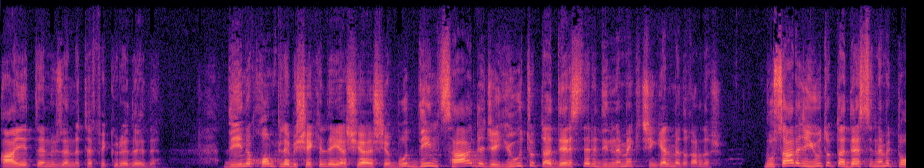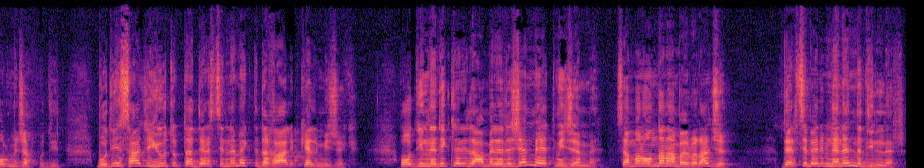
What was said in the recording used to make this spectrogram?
Ayetlerin üzerine tefekkür ede ede. Dini komple bir şekilde yaşaya yaşaya. Bu din sadece YouTube'da dersleri dinlemek için gelmedi kardeşim. Bu sadece YouTube'da ders dinlemek de olmayacak bu din. Bu din sadece YouTube'da ders dinlemekle de galip gelmeyecek. O dinledikleriyle amel edeceksin mi etmeyeceksin mi? Sen bana ondan haber ver hacı. Dersi benim nenen de dinler.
